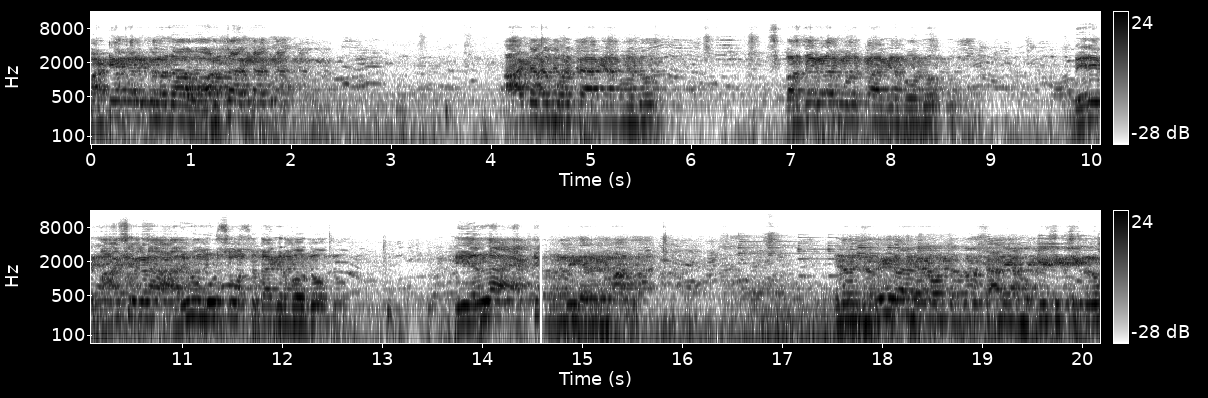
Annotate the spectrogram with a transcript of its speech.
ಪಠ್ಯ ಕಾರ್ಯಕ್ರಮದ ಹೊರತಾಗಿ ಆಟದ ಮೂಲಕ ಆಗಿರಬಹುದು ಸ್ಪರ್ಧೆಗಳ ಮೂಲಕ ಆಗಿರಬಹುದು ಬೇರೆ ಭಾಷೆಗಳ ಅರಿವು ಮೂಡಿಸುವಂಥದ್ದಾಗಿರ್ಬೋದು. ಈ ಎಲ್ಲ ಎರಡು ಮಾತು. ಇದರ ಜೊತೆಗೆ ನಾನು ಹೇಳುವಂಥದ್ದು, ಶಾಲೆಯ ಮುಖ್ಯ ಶಿಕ್ಷಕರು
